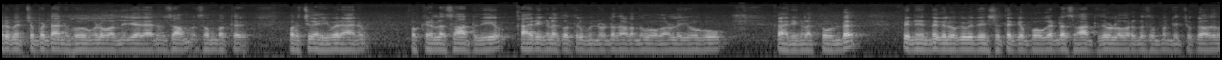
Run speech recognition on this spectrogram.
ഒരു മെച്ചപ്പെട്ട അനുഭവങ്ങൾ വന്നു ചേരാനും സമ്പത്ത് കുറച്ച് കൈവരാനും ഒക്കെയുള്ള സാധ്യതയും കാര്യങ്ങളൊക്കെ ഒത്തിരി മുന്നോട്ട് നടന്നു പോകാനുള്ള യോഗവും കാര്യങ്ങളൊക്കെ ഉണ്ട്. പിന്നെ എന്തെങ്കിലുമൊക്കെ വിദേശത്തൊക്കെ പോകേണ്ട സാധ്യതയുള്ളവർക്ക് സംബന്ധിച്ചൊക്കെ അത്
